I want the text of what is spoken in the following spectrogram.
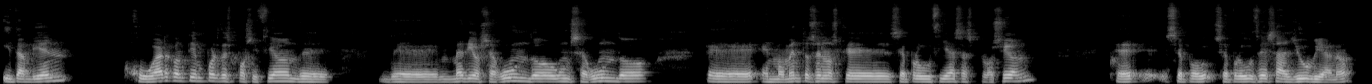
Y también jugar con tiempos de exposición de, de medio segundo, un segundo, eh, en momentos en los que se producía esa explosión, eh, se, produce esa lluvia, ¿no?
